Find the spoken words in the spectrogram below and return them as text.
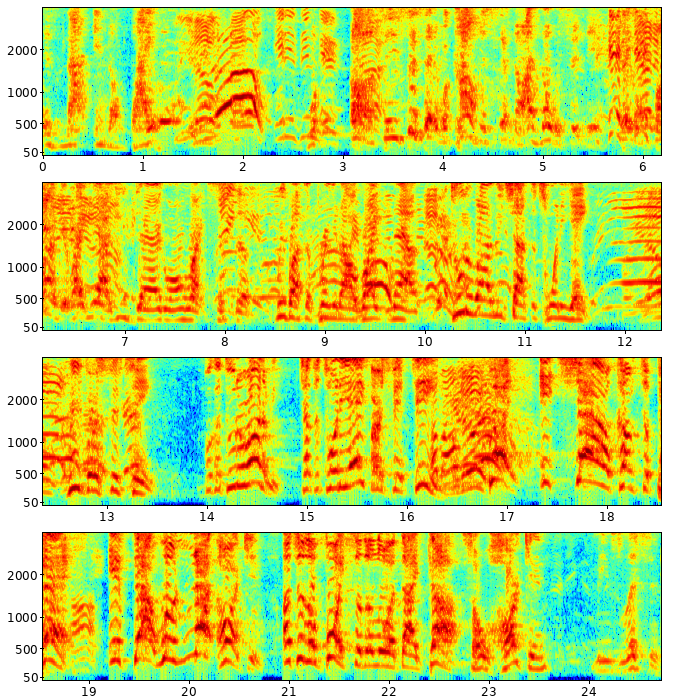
is not in the Bible? No! It is in there. Oh, see, sis said it with confidence. She said, no, I know it's in there. They're going to find it right now. You daggone right, sister. We about to bring it out right now. Deuteronomy chapter 28. Read verse 15. Book of Deuteronomy, chapter 28, verse 15. But it shall come to pass uh-huh. if thou wilt not hearken unto the voice of the Lord thy God. So hearken means listen.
